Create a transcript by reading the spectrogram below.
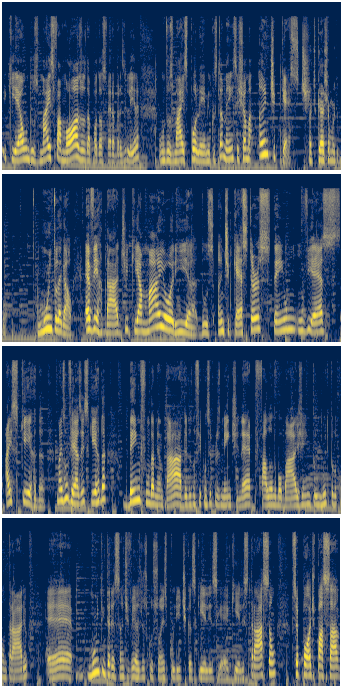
e que é um dos mais famosos da podosfera brasileira, um dos mais polêmicos também, se chama Anticast. Podcast é muito bom. Muito legal. É verdade que a maioria dos anticasters tem um, um viés à esquerda, mas um viés à esquerda bem fundamentado, eles não ficam simplesmente, né, falando bobagem, muito pelo contrário. É muito interessante ver as discussões políticas que eles, eh, que eles traçam. Você pode passar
